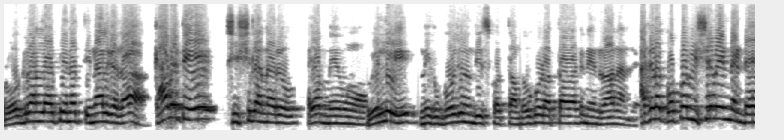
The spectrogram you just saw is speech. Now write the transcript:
ప్రోగ్రాం లేకపోయినా తినాలి కదా. కాబట్టి శిష్యులు అన్నారు అయ్యా మేము వెళ్ళి నీకు భోజనం తీసుకొస్తాం. నువ్వు కూడా వస్తావు అంటే నేను రానండి అక్కడ గొప్ప విషయం ఏంటంటే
